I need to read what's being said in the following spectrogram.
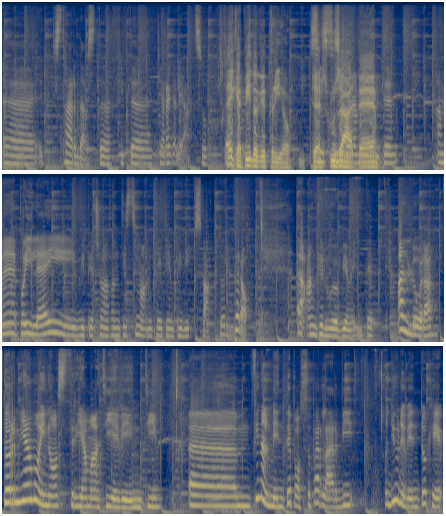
eh, Stardust, fit eh, Chiara Galeazzo. Hai capito che trio? Cioè, Sì, sì, scusate, eh. veramente. A me poi lei mi piaceva tantissimo anche ai tempi di X Factor, però eh, anche lui ovviamente. Allora, torniamo ai nostri amati eventi. Ehm, finalmente posso parlarvi di un evento che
